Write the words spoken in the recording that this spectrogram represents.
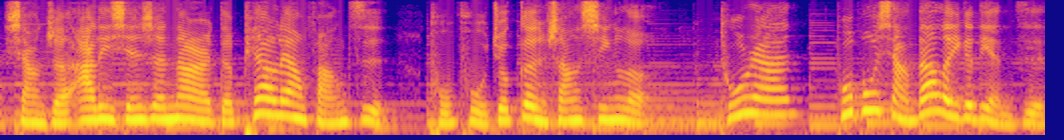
想着阿力先生那儿的漂亮房子。普普就更伤心了。突然，普普想到了一个点子：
